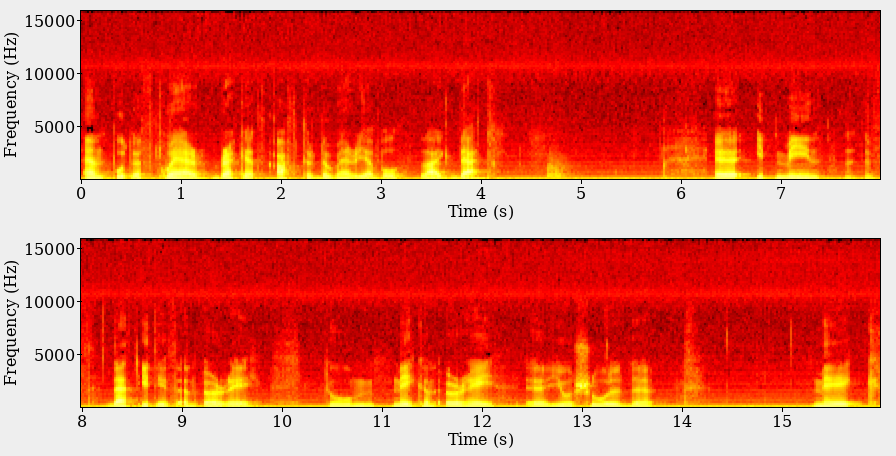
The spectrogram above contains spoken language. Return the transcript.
and put a square bracket after the variable like that. Uh, it means that it is an array. To make an array uh, you should uh, make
